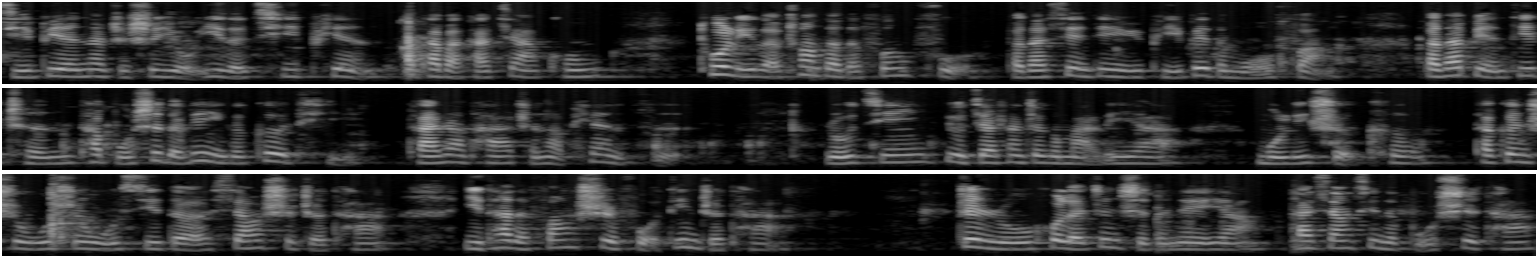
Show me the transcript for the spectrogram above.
即便那只是有意的欺骗，他把它架空，脱离了创造的丰富，把它限定于疲惫的模仿，把它贬低成他不是的另一个个体，他让他成了骗子。如今又加上这个玛利亚·姆里舍克，他更是无声无息地消逝着，他以他的方式否定着他。正如后来证实的那样，他相信的不是他，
